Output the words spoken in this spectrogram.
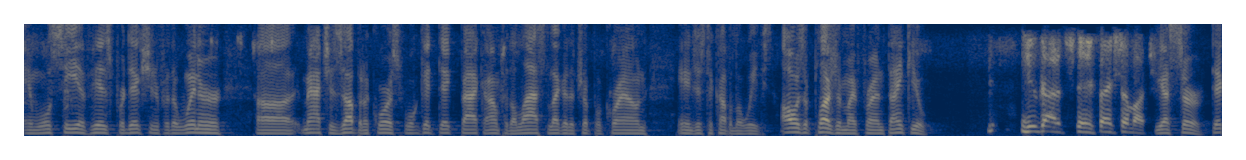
and we'll see if his prediction for the winner uh, matches up. And of course, we'll get Dick back on for the last leg of the Triple Crown in just a couple of weeks. Always a pleasure, my friend. Thank you. You got it, Steve. Thanks so much. Yes, sir. Dick.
